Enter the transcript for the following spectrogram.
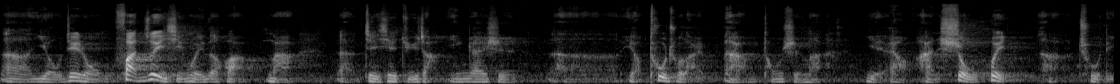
啊，有这种犯罪行为的话，那。呃，这些局长应该是呃要吐出来啊，同时呢，也要按受贿啊处理。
